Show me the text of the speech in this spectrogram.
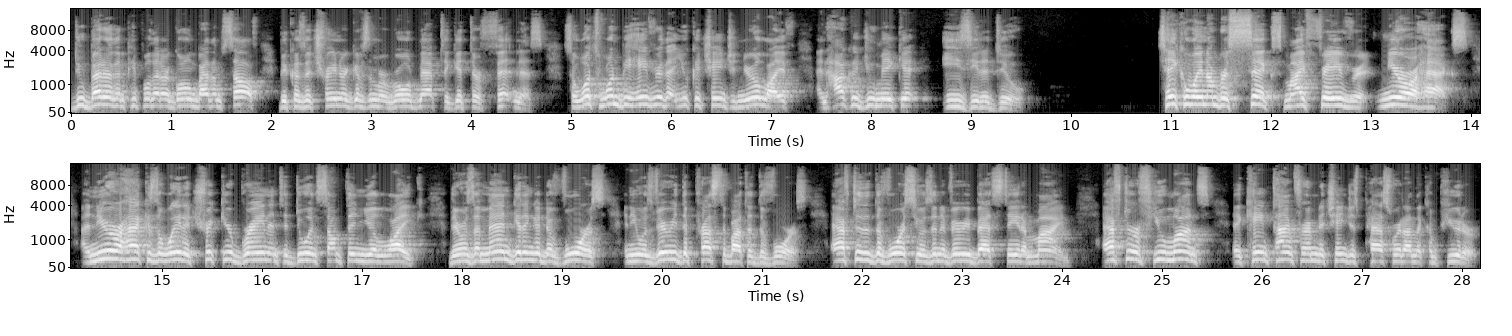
do better than people that are going by themselves because the trainer gives them a roadmap to get their fitness. So what's one behavior that you could change in your life and how could you make it easy to do? Takeaway number six, my favorite, neurohacks. A neurohack is a way to trick your brain into doing something you like. There was a man getting a divorce and he was very depressed about the divorce. After the divorce, he was in a very bad state of mind. After a few months, it came time for him to change his password on the computer.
